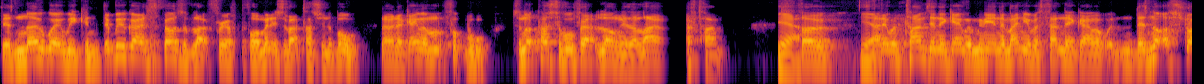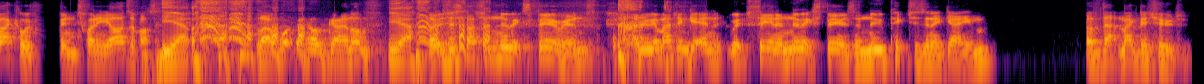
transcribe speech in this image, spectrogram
there's no way we can. We were going spells of like three or four minutes without touching the ball. Now in a game of football, to not touch the ball for that long is a lifetime. yeah. So, Yeah. and there were times in the game where me and Nemanja were standing there going, "There's not a striker within 20 yards of us. yeah. Like, what the hell's going on?" yeah. So it was just such a new experience. And you imagine getting seeing a new experience and new pictures in a game of that magnitude.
